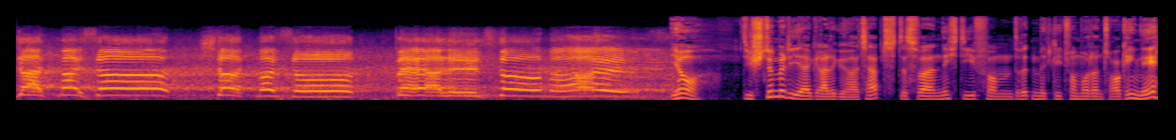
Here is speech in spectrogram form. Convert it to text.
Stadtmeister, Stadtmeister, Berlins Nummer 1. Jo, die Stimme, die ihr gerade gehört habt, das war nicht die vom dritten Mitglied von Modern Talking, nee,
